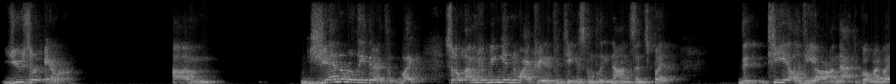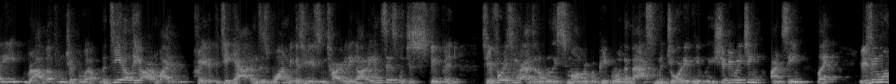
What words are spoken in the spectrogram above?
user error. Um, generally, there's like so. I mean, we can get into why creative fatigue is complete nonsense, but the TLDR on that, to quote my buddy Rabah from Triple Whale, the TLDR on why creative fatigue happens is one because you're using targeting audiences, which is stupid. So you're forcing around on a really small group of people where the vast majority of people you should be reaching aren't seen. Like using 1%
